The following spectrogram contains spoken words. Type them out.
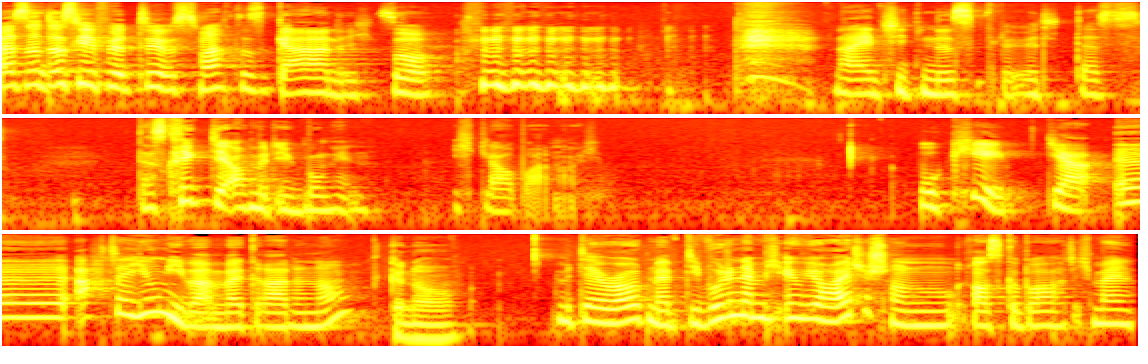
was sind das hier für Tipps? Macht es gar nicht. So. Nein, Cheaten ist blöd. Das, das kriegt ihr auch mit Übung hin. Ich glaube an euch. Okay, ja, äh, 8. Juni waren wir gerade, ne? Genau. Mit der Roadmap. Die wurde nämlich irgendwie heute schon rausgebracht. Ich meine,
